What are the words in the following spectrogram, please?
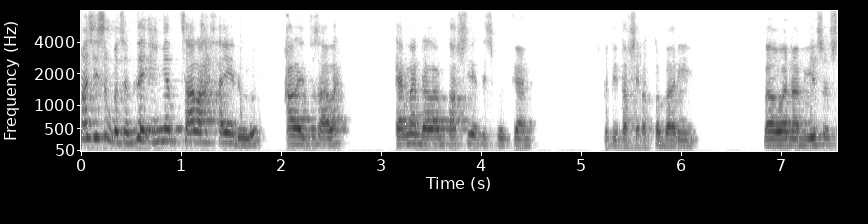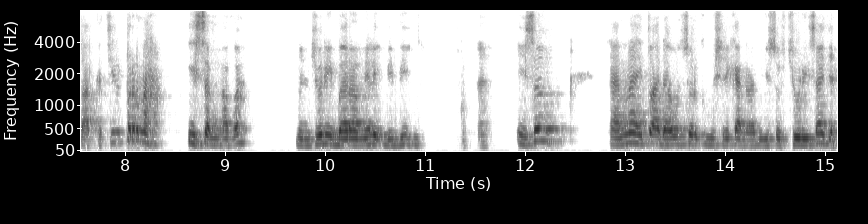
masih sempat-sempatnya ingat salah saya dulu, kalau itu salah. Karena dalam tafsir disebutkan, seperti tafsir At-Tabari, bahwa Nabi Yusuf saat kecil pernah iseng apa? Mencuri barang milik bibinya. Nah, iseng karena itu ada unsur kemusyrikan Nabi Yusuf curi saja.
